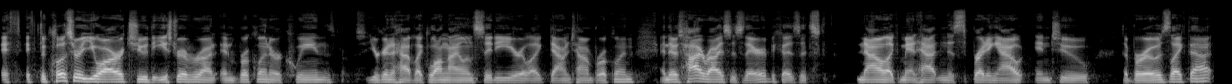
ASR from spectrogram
if if the closer you are to the East River on, in Brooklyn or Queens, you're going to have like Long Island City or like downtown Brooklyn, and there's high rises there because it's now like Manhattan is spreading out into the boroughs like that.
